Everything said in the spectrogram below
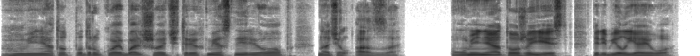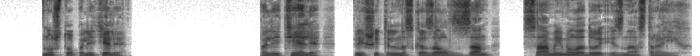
«У меня тут под рукой большой четырехместный риоп», — начал Азза. «У меня тоже есть», — перебил я его. «Ну что, полетели?» «Полетели», — решительно сказал Зан, самый молодой из нас троих.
